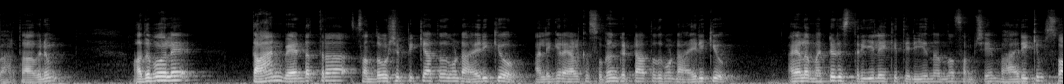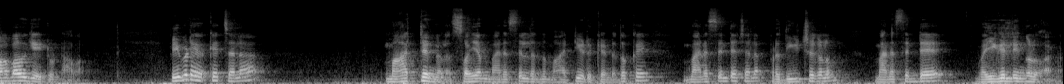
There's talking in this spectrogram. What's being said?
ഭർത്താവിനും. അതുപോലെ താൻ വേണ്ടത്ര സന്തോഷിപ്പിക്കാത്തത് കൊണ്ടായിരിക്കുമോ അല്ലെങ്കിൽ അയാൾക്ക് സുഖം കിട്ടാത്തത് കൊണ്ടായിരിക്കുമോ അയാൾ മറ്റൊരു സ്ത്രീയിലേക്ക് തിരിയുന്നെന്ന സംശയം ഭാര്യയ്ക്കും സ്വാഭാവികമായിട്ടുണ്ടാവാം. ഇവിടെയൊക്കെ ചില മാറ്റങ്ങൾ സ്വയം മനസ്സിൽ നിന്ന് മാറ്റിയെടുക്കേണ്ടതൊക്കെ മനസ്സിന്റെ ചില പ്രതീക്ഷകളും മനസ്സിന്റെ വൈകല്യങ്ങളുമാണ്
